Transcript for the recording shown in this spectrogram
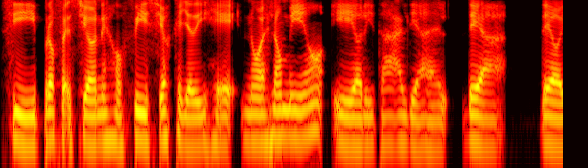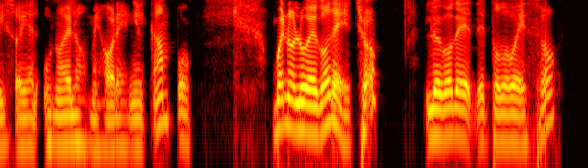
sí profesiones, oficios que yo dije no es lo mío y ahorita al día de, hoy soy uno de los mejores en el campo. Bueno, luego de hecho, luego de, todo eso,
